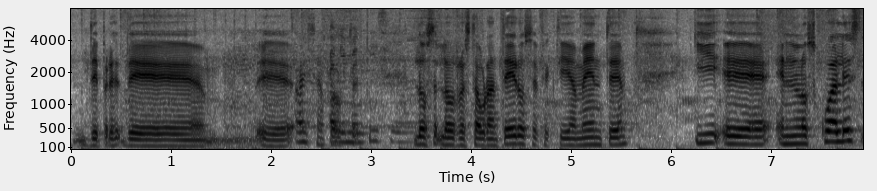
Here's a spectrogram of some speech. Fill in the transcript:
de, eh, los, los restauranteros efectivamente. Y eh, en los cuales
